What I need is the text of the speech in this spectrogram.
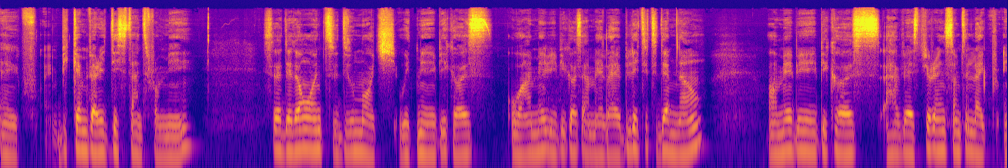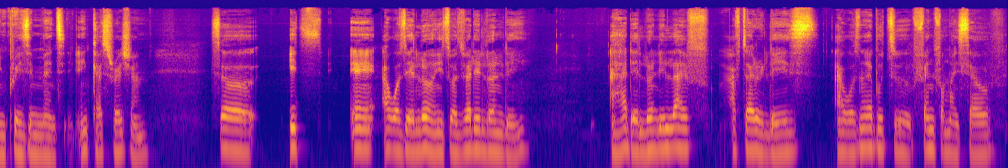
uh, became very distant from me. So they don't want to do much with me because, well, maybe because I'm a liability to them now, or maybe because I have experienced something like imprisonment, incarceration. So it's uh, I was alone. It was very lonely. I had a lonely life after release. I was not able to fend for myself.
